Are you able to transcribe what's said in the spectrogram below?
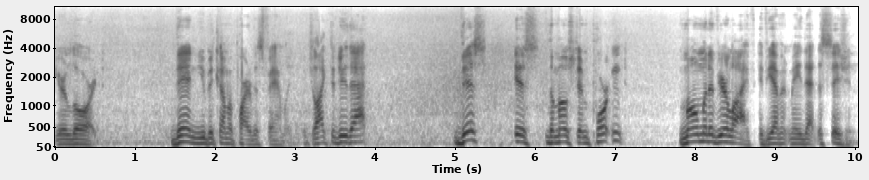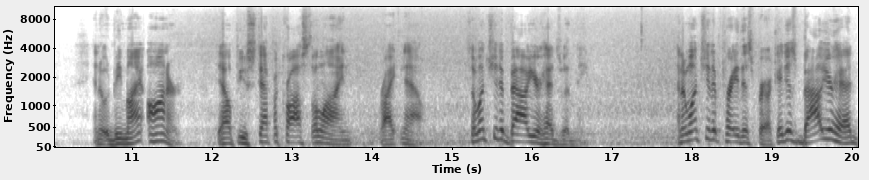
your Lord, then you become a part of his family. Would you like to do that? This is the most important moment of your life if you haven't made that decision. And it would be my honor to help you step across the line right now. So I want you to bow your heads with me. And I want you to pray this prayer, okay? Just bow your head.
